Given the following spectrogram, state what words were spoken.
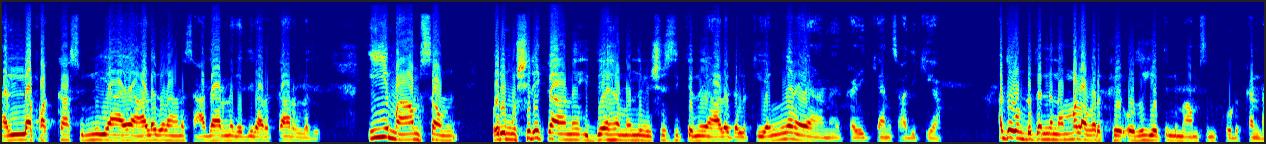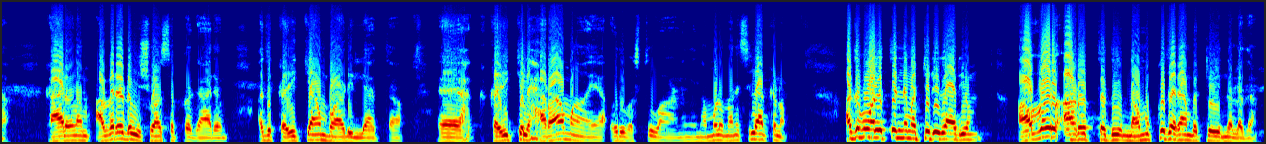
നല്ല പക്ക സുന്നിയായ ആളുകളാണ് സാധാരണഗതിയിൽ അറുക്കാറുള്ളത്. ഈ മാംസം ഒരു മുഷരിക്കാണ് ഇദ്ദേഹം എന്ന് വിശ്വസിക്കുന്ന ആളുകൾക്ക് എങ്ങനെയാണ് കഴിക്കാൻ സാധിക്കുക? അതുകൊണ്ട് തന്നെ നമ്മൾ അവർക്ക് ഒതുഹ്യത്തിന്റെ മാംസം കൊടുക്കണ്ട. കാരണം അവരുടെ വിശ്വാസപ്രകാരം അത് കഴിക്കാൻ പാടില്ലാത്ത കഴിക്കൽ ഹറാമായ ഒരു വസ്തുവാണെന്ന് നമ്മൾ മനസ്സിലാക്കണം. അതുപോലെ തന്നെ മറ്റൊരു കാര്യം അവർ അറുത്തത് നമുക്ക് തരാൻ പറ്റുമോ എന്നുള്ളതാണ്.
